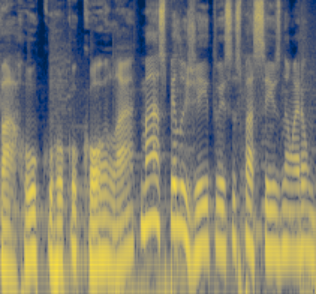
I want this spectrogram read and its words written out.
barroco rococó lá, mas pelo jeito esses passeios não eram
